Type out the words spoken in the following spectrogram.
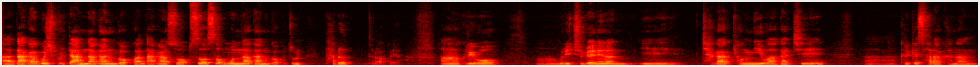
아, 나가고 싶을 때 안 나가는 것과 나갈 수 없어서 못 나가는 것과 좀 다르더라고요. 아, 그리고 어, 우리 주변에는 이 자가 격리와 같이 아, 그렇게 살아가는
